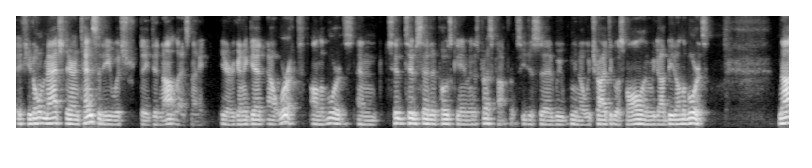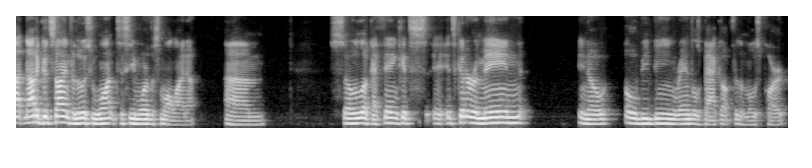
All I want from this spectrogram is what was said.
if you don't match their intensity, which they did not last night, you're going to get outworked on the boards. And Tib, Tib said it post game in his press conference. He just said we, you know, we tried to go small and we got beat on the boards not not a good sign for those who want to see more of the small lineup. Um, so look, I think it's it's going to remain, you know, Obi being Randle's backup for the most part.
